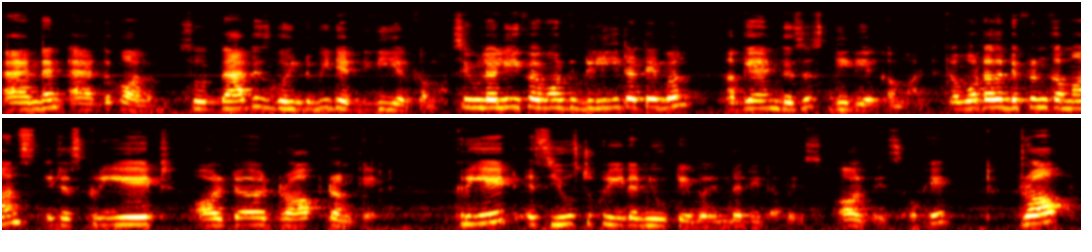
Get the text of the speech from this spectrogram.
and then add the column. So that is going to be the DDL command. Similarly, if I want to delete a table, again this is DDL command. Now what are the different commands? It is create, alter, drop, truncate. Create is used to create a new table in the database, always, okay. Drop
